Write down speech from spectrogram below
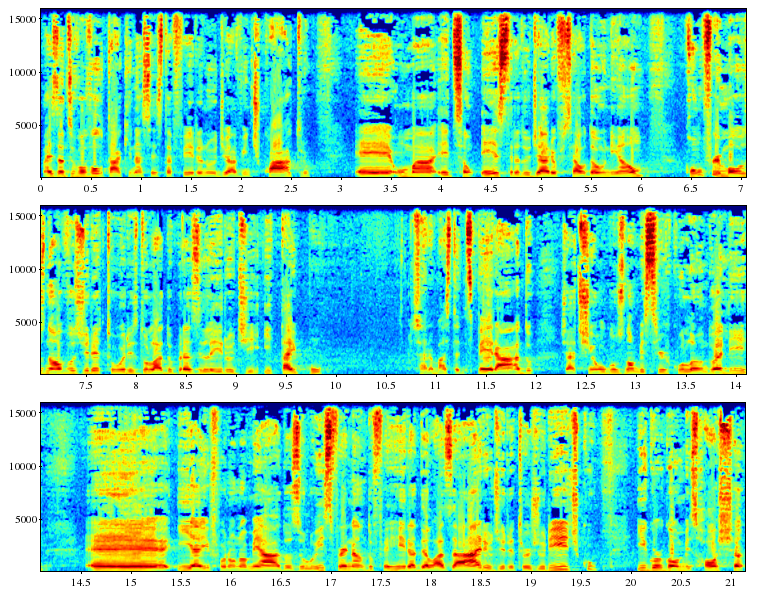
Mas antes eu vou voltar aqui na sexta-feira, no dia 24, é, uma edição extra do Diário Oficial da União confirmou os novos diretores do lado brasileiro de Itaipu. Isso era bastante esperado, já tinha alguns nomes circulando ali. É, e aí foram nomeados o Luiz Fernando Ferreira de Lazário, diretor jurídico, Igor Gomes Rocha,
